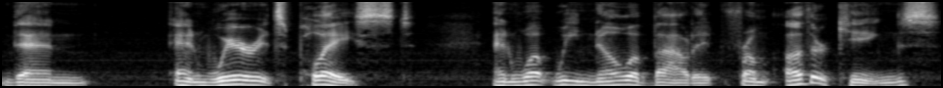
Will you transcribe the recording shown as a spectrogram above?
than and where it's placed and what we know about it from other kings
